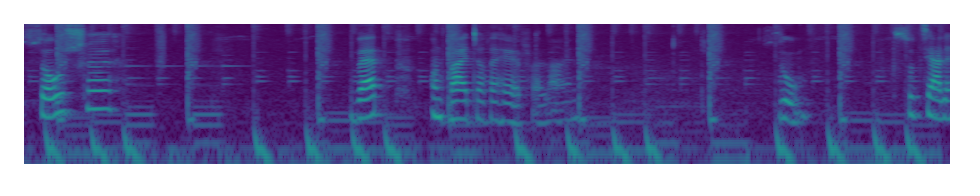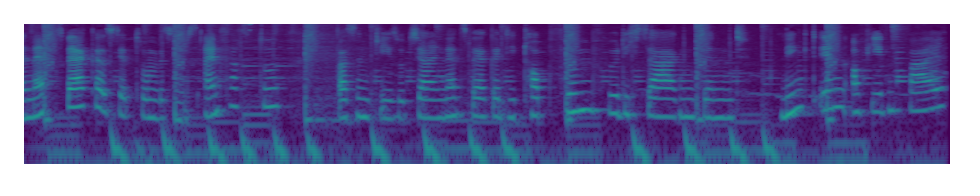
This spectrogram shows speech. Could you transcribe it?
Social, Web und weitere Helferlein. So, soziale Netzwerke ist jetzt so ein bisschen das Einfachste. Was sind die sozialen Netzwerke? Die Top 5 würde ich sagen sind LinkedIn auf jeden Fall,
